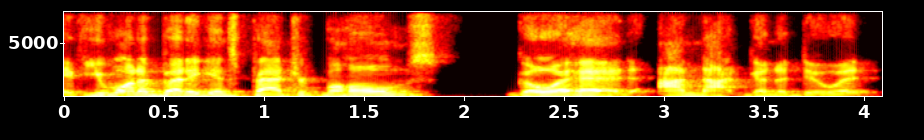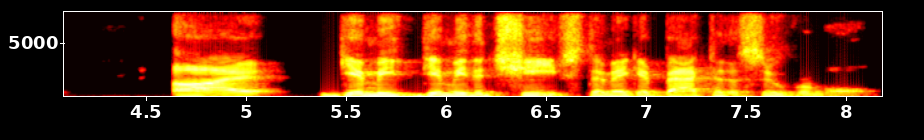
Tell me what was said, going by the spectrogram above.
if you want to bet against Patrick Mahomes, go ahead. I'm not going to do it. Uh, give me give me the Chiefs to make it back to the Super Bowl.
